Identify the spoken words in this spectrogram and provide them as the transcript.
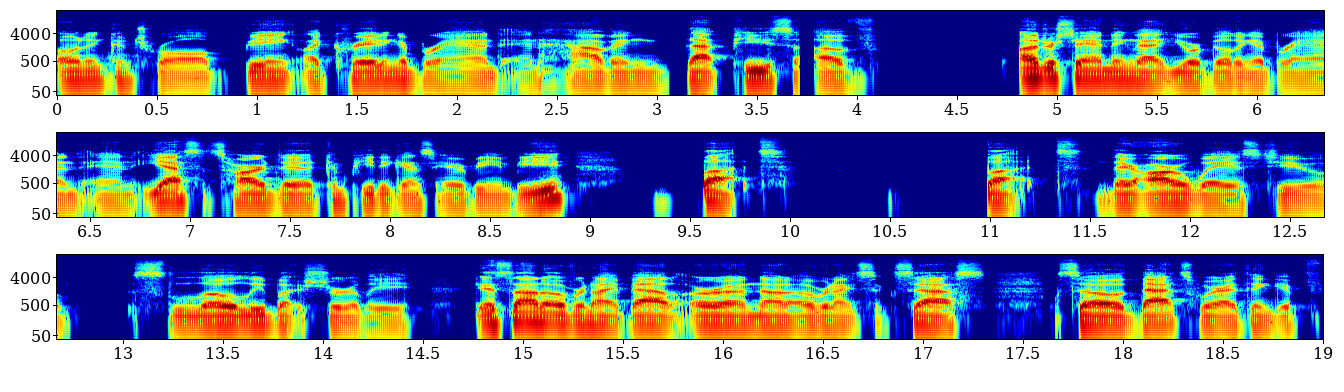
owning control being like creating a brand and having that piece of understanding that you're building a brand and yes it's hard to compete against airbnb but but there are ways to slowly but surely it's not an overnight battle or a, not an overnight success so that's where i think if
